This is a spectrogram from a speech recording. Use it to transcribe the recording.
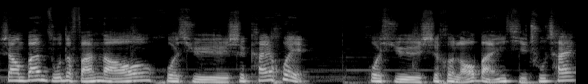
上班族的烦恼或许是开会，或许是和老板一起出差。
